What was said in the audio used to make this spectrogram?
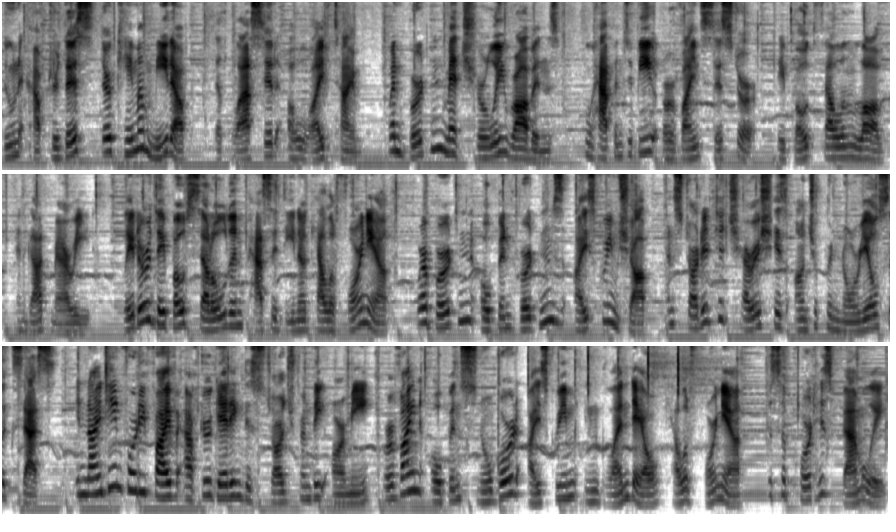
Soon after this, there came a meetup that lasted a lifetime. When Burton met Shirley Robbins, who happened to be Irvine's sister, they both fell in love and got married. Later, they both settled in Pasadena, California, where Burton opened Burton's ice cream shop and started to cherish his entrepreneurial success. In 1945, after getting discharged from the army, Irvine opened Snowbird Ice Cream in Glendale, California to support his family.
